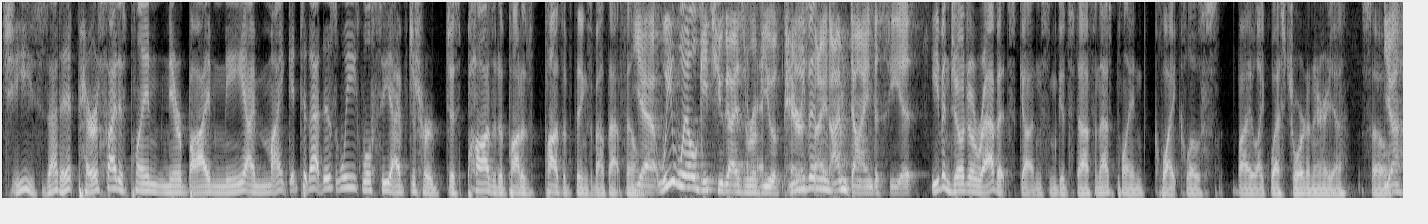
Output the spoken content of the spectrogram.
geez, is that it? Parasite is playing nearby me. I might get to that this week. We'll see. I've just heard just positive, positive, positive things about that film. Yeah, we will get you guys a review of Parasite. Even- I'm dying to see it. even Jojo Rabbit's gotten some good stuff, and that's playing quite close by like West Jordan area. So Yeah.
